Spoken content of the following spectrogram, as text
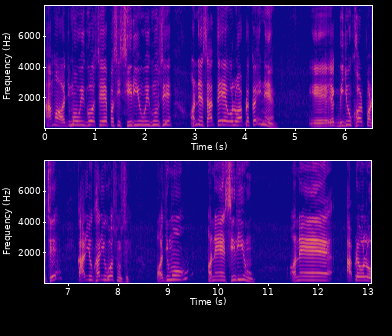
આમાં અજમો ઉગ્યો છે, પછી સીરિયું ઉગ્યું છે. અને સાથે ઓલું આપણે કહીને, એ એક બીજું ખળ પણ છે. કાળિયું ખારિયું ઓછું છે. અજમો અને સિરિયું અને આપણે ઓલો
